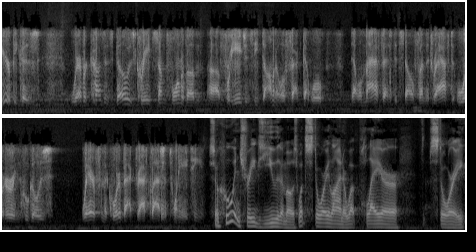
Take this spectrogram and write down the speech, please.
year because wherever Cousins goes creates some form of a uh, free agency domino effect that will that will manifest itself in the draft order and who goes where from the quarterback draft class of 2018. So, who intrigues you the most? What storyline or what player story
